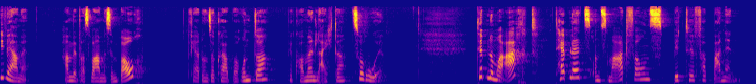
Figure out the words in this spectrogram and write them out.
die Wärme. Haben wir was Warmes im Bauch, fährt unser Körper runter, wir kommen leichter zur Ruhe. Tipp Nummer 8. Tablets und Smartphones bitte verbannen.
